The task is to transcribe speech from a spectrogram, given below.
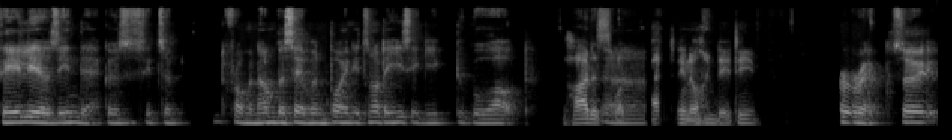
failures in there because it's a from a number seven point, it's not an easy gig to go out. The hardest Uh, one in a one day team. Correct. So,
